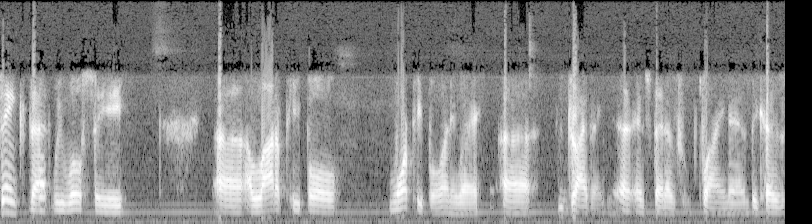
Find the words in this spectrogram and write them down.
think that we will see uh, a lot of people, more people anyway, uh, driving uh, instead of flying in because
